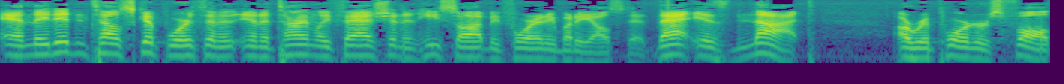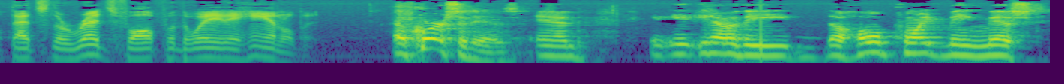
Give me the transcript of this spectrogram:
And they didn't tell Skipworth in a, in a timely fashion, and he saw it before anybody else did. That is not a reporter's fault. That's the Reds' fault for the way they handled it. Of course it is, and you know, the, the whole point being missed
